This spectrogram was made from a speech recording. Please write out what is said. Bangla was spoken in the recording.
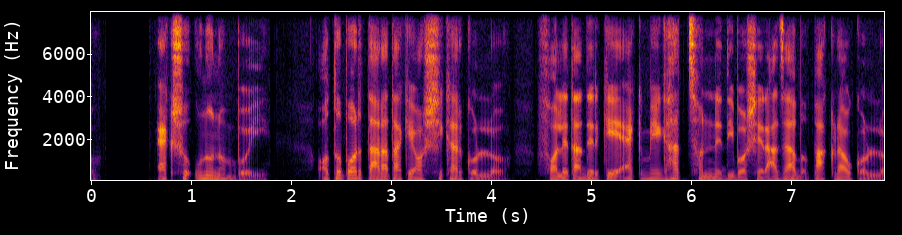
একশো উননব্বই অতপর তারা তাকে অস্বীকার করল, ফলে তাদেরকে এক মেঘাচ্ছন্নে দিবসের আজাব পাকড়াও করল।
